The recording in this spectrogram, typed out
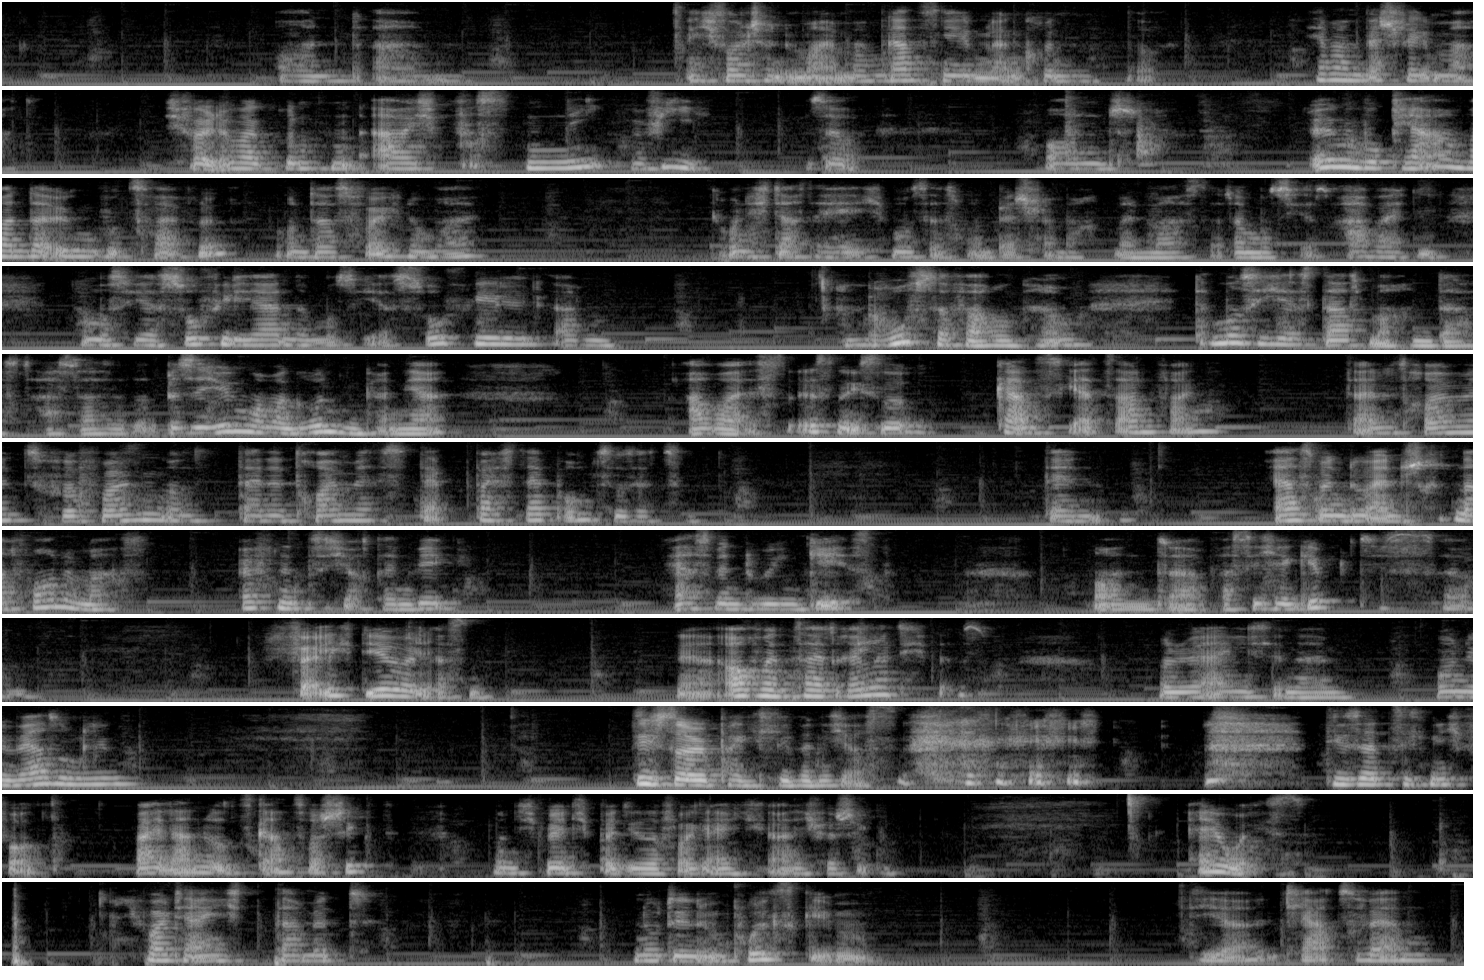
Und ähm, ich wollte schon immer in meinem ganzen Leben lang gründen. Ich habe einen Bachelor gemacht. Ich wollte immer gründen, aber ich wusste nie wie. So. Und irgendwo klar waren da irgendwo Zweifel. Und das völlig normal. Und ich dachte, hey, ich muss erst meinen Bachelor machen, meinen Master, da muss ich erst arbeiten, da muss ich erst so viel lernen, da muss ich erst so viel ähm, Berufserfahrung haben, da muss ich erst das machen, das, das, das, bis ich irgendwann mal gründen kann, ja. Aber es ist nicht so. Du kannst jetzt anfangen, deine Träume zu verfolgen und deine Träume Step by Step umzusetzen. Denn erst wenn du einen Schritt nach vorne machst, öffnet sich auch dein Weg erst wenn du ihn gehst. Und äh, was sich ergibt, ist ähm, völlig dir überlassen. Ja, auch wenn Zeit relativ ist und wir eigentlich in einem Universum leben. Die Story packe ich lieber nicht aus. die setze ich nicht fort, weil dann wird es ganz verschickt und ich will dich bei dieser Folge eigentlich gar nicht verschicken. Anyways, ich wollte eigentlich damit nur den Impuls geben, dir klar zu werden,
